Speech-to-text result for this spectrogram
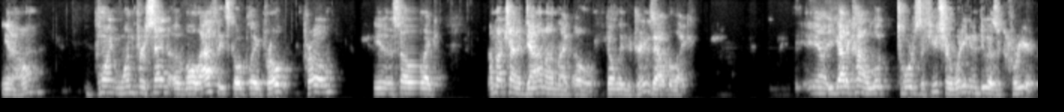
you know, 0.1 percent of all athletes go play pro. Pro, you know. So like, I'm not trying to down on like, oh, don't live your dreams out, but like, you know, you got to kind of look towards the future. What are you going to do as a career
